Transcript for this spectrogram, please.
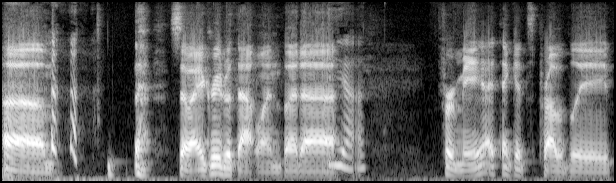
Um, so I agreed with that one, but uh, yeah. for me, I think it's probably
